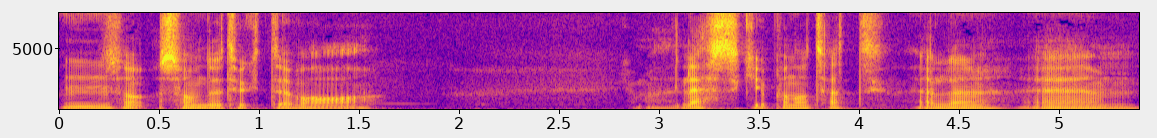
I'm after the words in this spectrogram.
Mm. som, som du tyckte var läskig på något sätt. Eller ehm,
